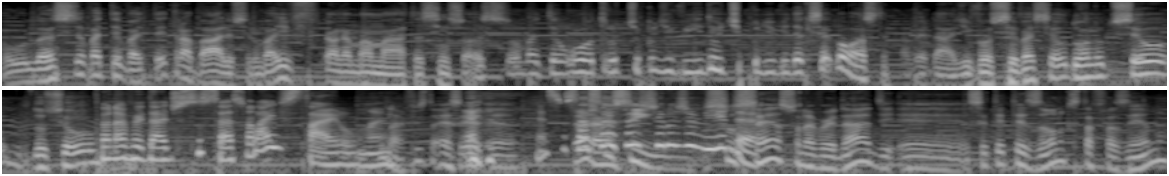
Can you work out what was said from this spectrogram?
O lance você vai ter, vai ter trabalho, você não vai ficar na mamata assim, só, só vai ter um outro tipo de vida e o tipo de vida que você gosta, na verdade. E você vai ser o dono do seu. Do seu... Então, na verdade, sucesso é lifestyle, né? Life- é, é, é, É sucesso é, seu assim, estilo de vida. Sucesso, na verdade, é você ter tesão no que você tá fazendo.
